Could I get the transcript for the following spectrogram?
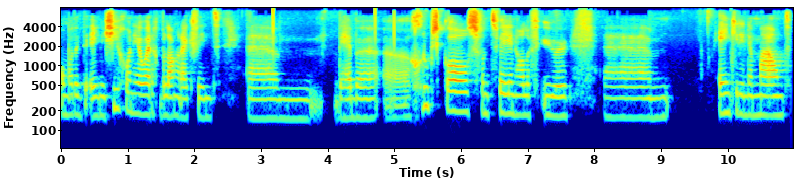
omdat ik de energie gewoon heel erg belangrijk vind. Um, we hebben uh, groepscalls van 2,5 uur. Um, één keer in de maand,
